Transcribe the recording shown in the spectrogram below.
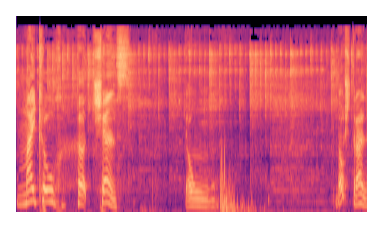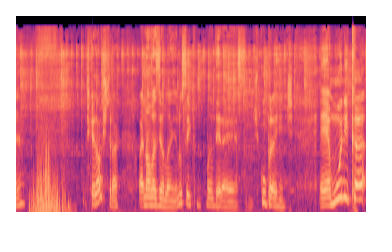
Michael Hutchins. Que é um. Da Austrália, né? Acho que é da Austrália. Ou é Nova Zelândia. Não sei que bandeira é essa. Desculpa, gente. É Mônica.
